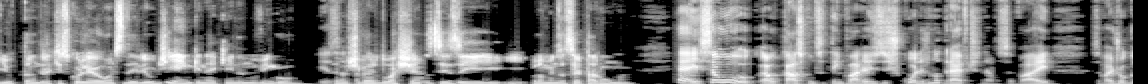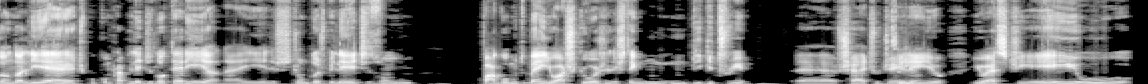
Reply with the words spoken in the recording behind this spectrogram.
E o Thunder que escolheu antes dele o Dieng, né? Que ainda não vingou. Exatamente. Então tiveram duas chances e, e, pelo menos acertaram uma. É, esse é o, é o caso quando você tem várias escolhas no draft, né? Você vai você vai jogando ali, é tipo comprar bilhete de loteria, né? E eles tinham dois bilhetes, um pagou muito bem. Eu acho que hoje eles têm um, um Big Tree. É, o Chat, o Jalen e o, e o SGA, o,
